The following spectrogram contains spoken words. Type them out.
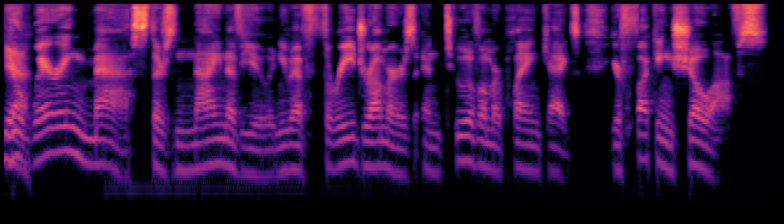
Yeah. you're wearing masks. There's nine of you, and you have three drummers, and two of them are playing kegs. You're fucking show offs.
